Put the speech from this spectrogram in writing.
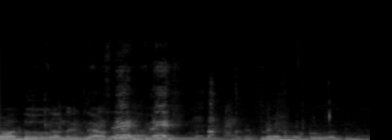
போந்து பிளேனும் ஒன்று காட்டினாங்க.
